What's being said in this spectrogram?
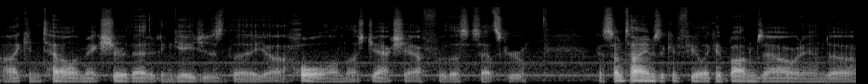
I can tell and make sure that it engages the uh, hole on the jack shaft for the set screw. Because sometimes it can feel like it bottoms out and uh,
